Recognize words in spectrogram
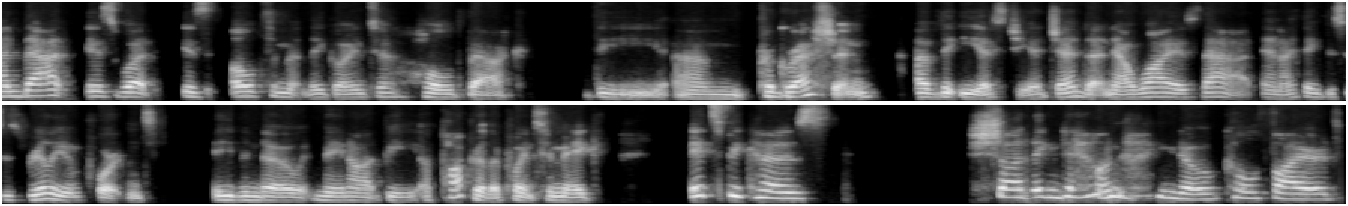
And that is what is ultimately going to hold back the um, progression of the ESG agenda. Now, why is that? And I think this is really important, even though it may not be a popular point to make. It's because shutting down, you know, coal-fired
